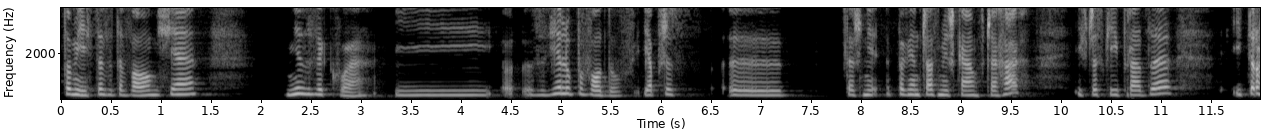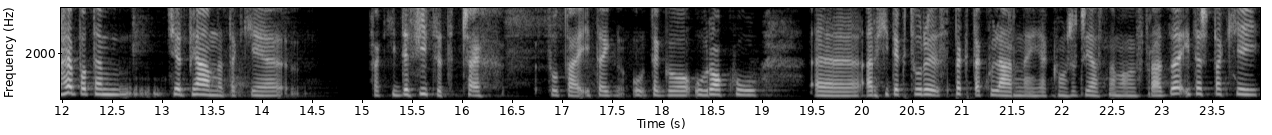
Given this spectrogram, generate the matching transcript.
to miejsce wydawało mi się niezwykłe i z wielu powodów. Ja przez y, też nie, pewien czas mieszkałam w Czechach i w czeskiej Pradze i trochę potem cierpiałam na takie, taki deficyt Czech tutaj i tej, tego uroku e, architektury spektakularnej, jaką rzecz jasna mamy w Pradze i też takiej,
